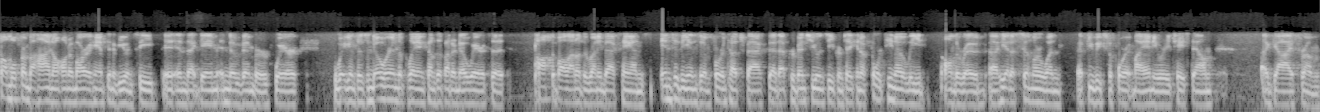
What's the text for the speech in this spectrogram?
fumble from behind on, on Omarion Hampton of UNC in, in that game in November, where Wiggins is nowhere in the play and comes up out of nowhere to pop the ball out of the running back's hands into the end zone for a touchback that, that prevents UNC from taking a 14-0 lead on the road. Uh, he had a similar one a few weeks before at Miami where he chased down a guy from,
